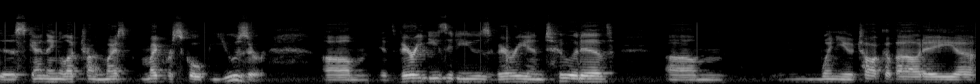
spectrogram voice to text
uh, scanning electron mis- microscope user. Um, it's very easy to use, very intuitive. Um, when you talk about a uh,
